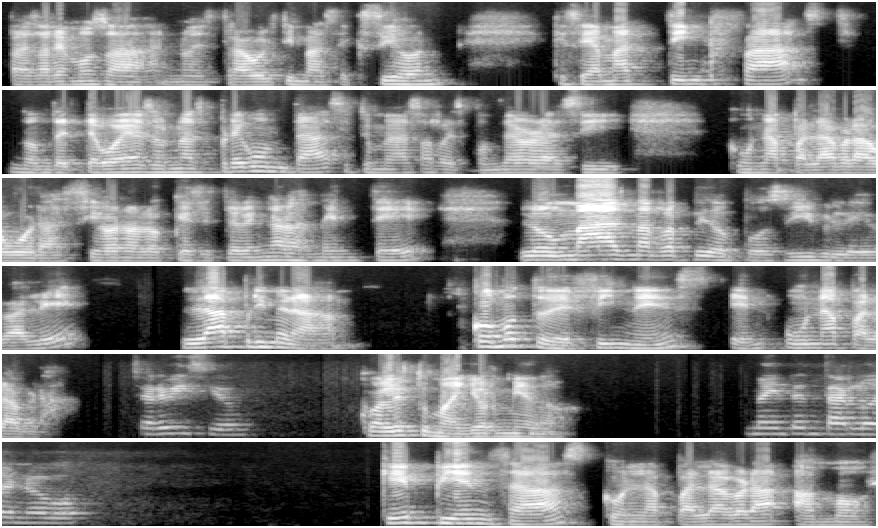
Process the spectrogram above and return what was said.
pasaremos a nuestra última sección que se llama Think Fast, donde te voy a hacer unas preguntas y tú me vas a responder ahora sí con una palabra o oración o lo que se te venga a la mente lo más, más rápido posible, ¿vale? La primera, ¿cómo te defines en una palabra? Servicio. ¿Cuál es tu mayor miedo? No intentarlo de nuevo. ¿Qué piensas con la palabra amor?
